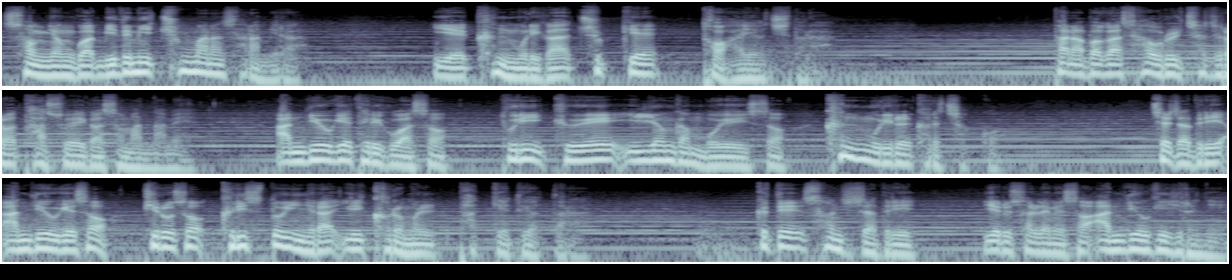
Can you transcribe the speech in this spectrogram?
성령과 믿음이 충만한 사람이라 이에 큰 무리가 죽게 더하여지더라 바나바가 사울을 찾으러 다소에 가서 만남에 안디옥에 데리고 와서 둘이 교회에 1년간 모여 있어 큰 무리를 가르쳤고 제자들이 안디옥에서 비로소 그리스도인이라 일컬음을 받게 되었더라. 그때 선지자들이 예루살렘에서 안디옥에 이르니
